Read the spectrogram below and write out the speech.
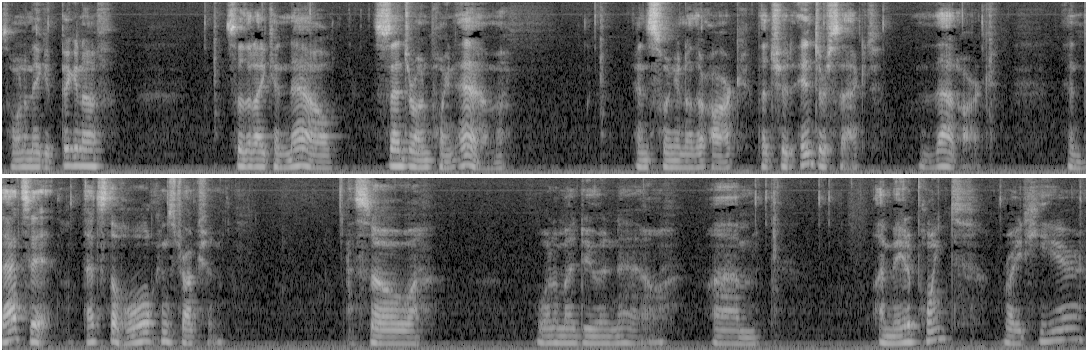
So I want to make it big enough so that I can now center on point M and swing another arc that should intersect that arc. And that's it. That's the whole construction. So what am I doing now? Um, I made a point right here.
